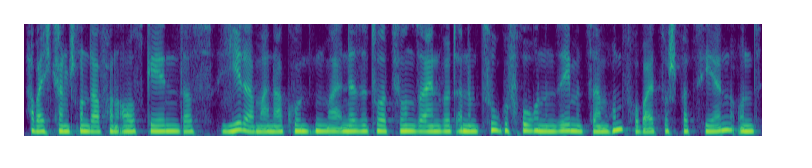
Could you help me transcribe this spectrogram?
Aber ich kann schon davon ausgehen, dass jeder meiner Kunden mal in der Situation sein wird, an einem zugefrorenen See mit seinem Hund vorbeizuspazieren. Und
